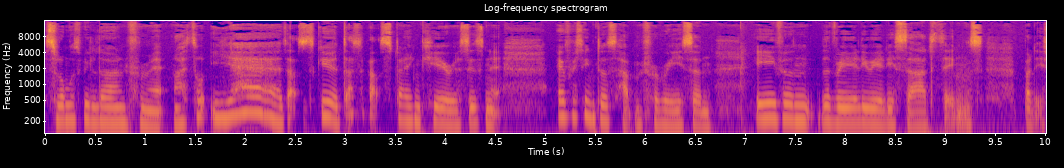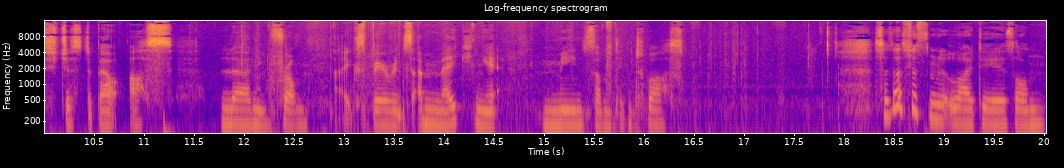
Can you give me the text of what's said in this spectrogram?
So long as we learn from it. And I thought, yeah, that's good. That's about staying curious, isn't it? Everything does happen for a reason, even the really, really sad things. But it's just about us learning from that experience and making it mean something to us. So that's just some little ideas on,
